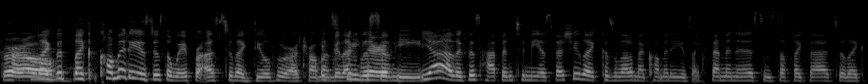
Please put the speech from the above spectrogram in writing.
girl. like the, like comedy is just a way for us to like deal through our trauma It's and be like listen therapy. yeah like this happened to me especially like because a lot of my comedy is like feminist and stuff like that so like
